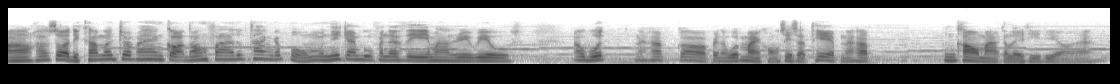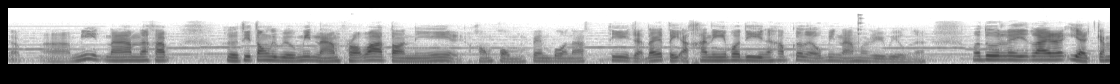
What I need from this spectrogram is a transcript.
อ่าครับ สวัสดีครับนักผจญภัยเกาะท้องฟ้าทุกท่านครับผม วันนี้ Granblue Fantasy มารีวิวอาวุธนะครับ ก็เป็นอาวุธใหม่ของศิษย์เทพนะครับ เพิ่งเข้ามากันเลยทีเดียวนะกับอ่ามีดน้ำนะครับ คือที่ต้องรีวิวมีดน้ำเพราะว่าตอนนี้ของผมเป็นโบนัสที่จะได้ตีอัคคานีพอดีนะครับ ก็เลยเอามีดน้ำมารีวิวนะ มาดูรายละเอียดกัน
